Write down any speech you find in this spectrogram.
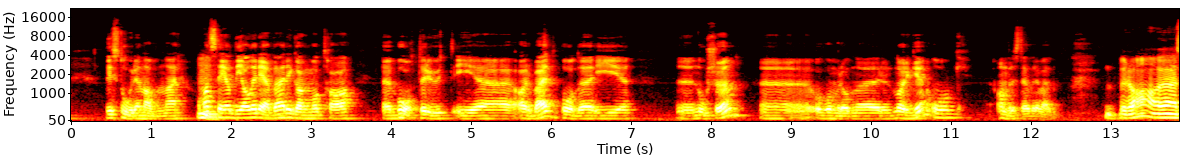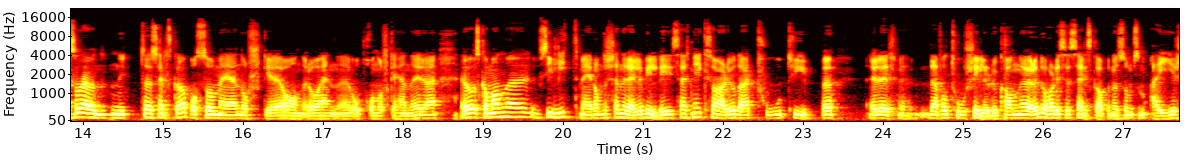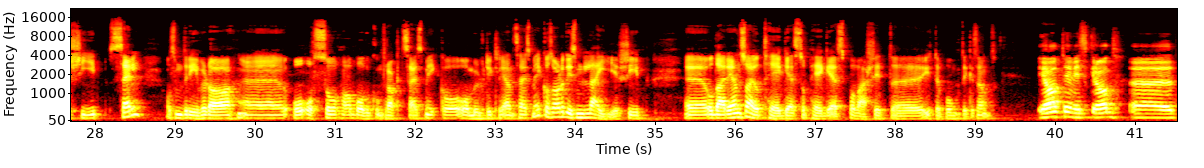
de store navnene her. Og man mm. ser jo de allerede er i gang med å ta båter ut i arbeid, både i Nordsjøen og områdene rundt Norge og andre steder i verden. Bra. Eh, så det er jo et nytt eh, selskap, også med norske aner og, hender, og på norske hender. Eh, skal man si litt mer om det generelle bildet i seismikk, så er det jo der to typer eller det er iallfall to skiller du kan gjøre. Du har disse selskapene som, som eier skip selv, og som driver da Og også har både kontraktseismikk og, og multiklient-seismikk. Og så har du de som leier skip. Og der igjen så er jo TGS og PGS på hver sitt ytterpunkt, ikke sant? Ja, til en viss grad.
